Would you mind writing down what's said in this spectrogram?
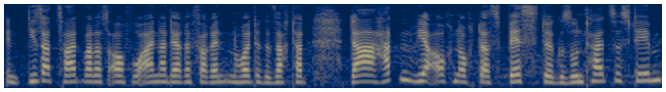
in dieser Zeit war das auch, wo einer der Referenten heute gesagt hat, da hatten wir auch noch das beste Gesundheitssystem.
